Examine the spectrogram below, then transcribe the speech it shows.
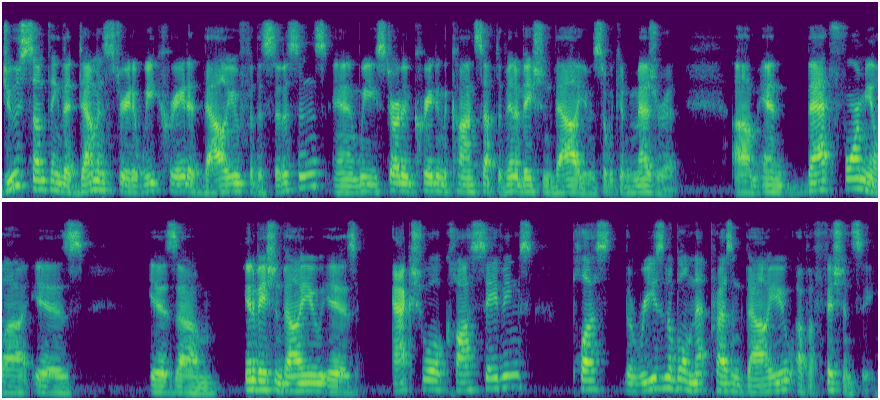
do something that demonstrated we created value for the citizens, and we started creating the concept of innovation value, so we could measure it. Um, and that formula is is um, innovation value is actual cost savings plus the reasonable net present value of efficiency.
